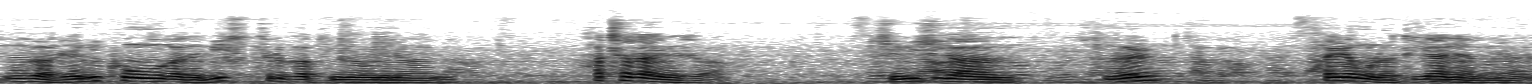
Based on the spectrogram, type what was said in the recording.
그러니까 레미콘과 믹스트럭 같은 경우에는 하차장에서 지금 시간을 활용을 어떻게 하냐면은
